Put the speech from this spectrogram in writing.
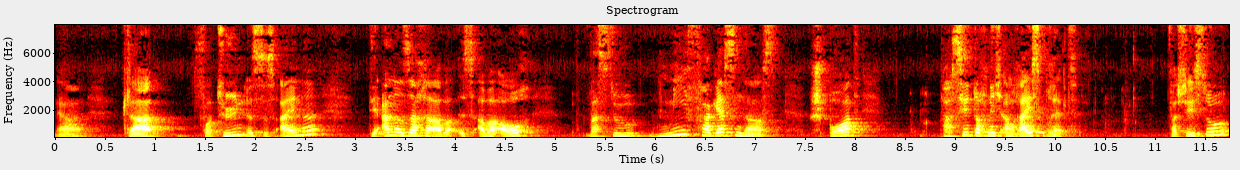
ja, klar, Fortune ist das eine. Die andere Sache aber ist aber auch, was du nie vergessen darfst, Sport passiert doch nicht am Reißbrett. Verstehst du?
